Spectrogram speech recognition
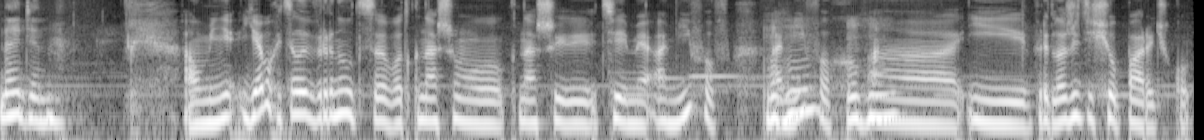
Да, Дин? А у меня я бы хотела вернуться вот к нашему к нашей теме о мифах, uh о мифах uh а, и предложить еще парочку.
